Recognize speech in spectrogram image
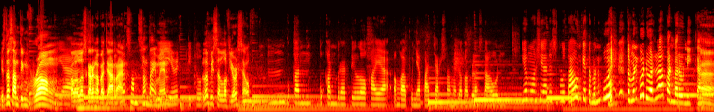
It's not something wrong Iya. kalau lo sekarang nggak it's pacaran. Santai, man. weird gitu. Lo bisa love yourself. Mm, bukan bukan berarti lo kayak nggak punya pacar selama 18 tahun. Ya masih ada 10 tahun kayak temen gue. Temen gue 28 baru nikah. Nah,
